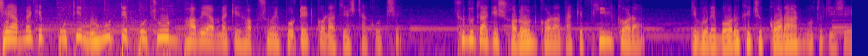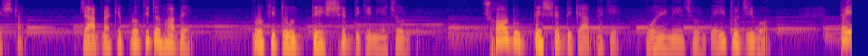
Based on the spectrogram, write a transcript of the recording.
যে আপনাকে প্রতি মুহূর্তে প্রচুরভাবে আপনাকে সবসময় প্রোটেক্ট করার চেষ্টা করছে। শুধু তাকে স্মরণ করা, তাকে ফিল করা, জীবনে বড় কিছু করার মতো যে চেষ্টা যা আপনাকে প্রকৃতভাবে, প্রকৃত উদ্দেশ্যের দিকে নিয়ে চলবে। সৎ উদ্দেশ্যের দিকে আপনাকে বয়ে নিয়ে চলবে। এই তো জীবন। তাই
